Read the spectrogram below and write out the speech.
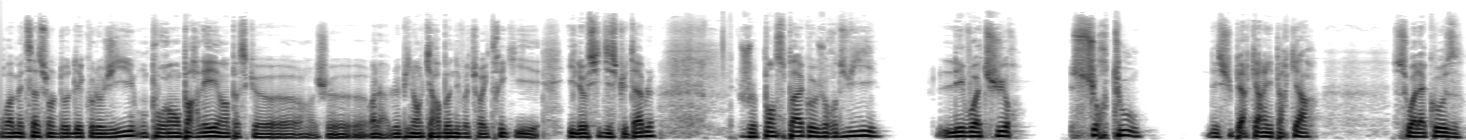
On va mettre ça sur le dos de l'écologie. On pourrait en parler hein, parce que euh, je voilà, le bilan carbone des voitures électriques, il, il est aussi discutable. Je pense pas qu'aujourd'hui les voitures, surtout des supercars et hypercars, soient la cause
